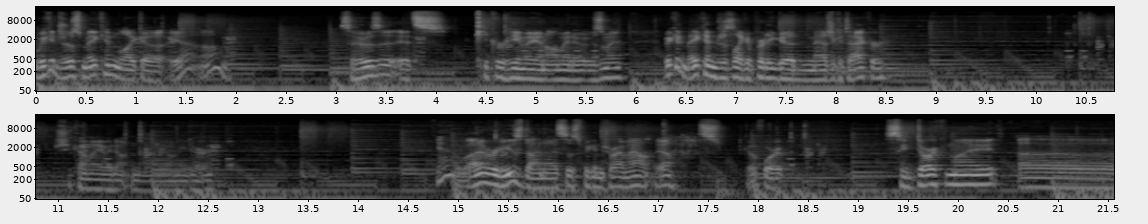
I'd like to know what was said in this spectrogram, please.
We could just make him like a... yeah, oh. So who is it? It's Kikuri-Hime and Ame no Uzume. We could make him just like a pretty good magic attacker. Shikome, we don't... no, we don't need her. Yeah, well, I never used Dionysus, we can try him out. Yeah, let's go for it. See, Dark Might, uh...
